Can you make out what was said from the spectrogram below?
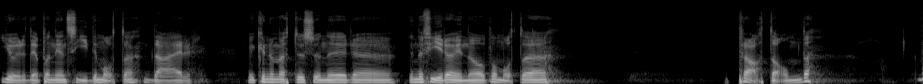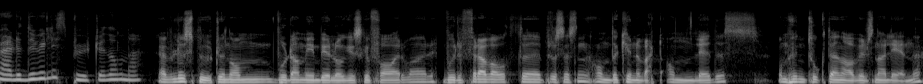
gjøre det på en gjensidig måte, der vi kunne møttes under, eh, under fire øyne og på en måte prate om det. Hva er det du ville spurt hun om da? Jeg ville spurt hun om hvordan min biologiske far var, hvorfor jeg valgte prosessen, om det kunne vært annerledes, om hun tok den avgjørelsen alene.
